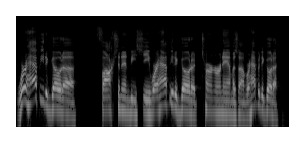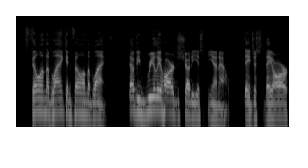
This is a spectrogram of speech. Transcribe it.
we're happy to go to Fox and NBC. We're happy to go to Turner and Amazon. We're happy to go to fill in the blank and fill in the blank. That would be really hard to shut ESPN out. They just they are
